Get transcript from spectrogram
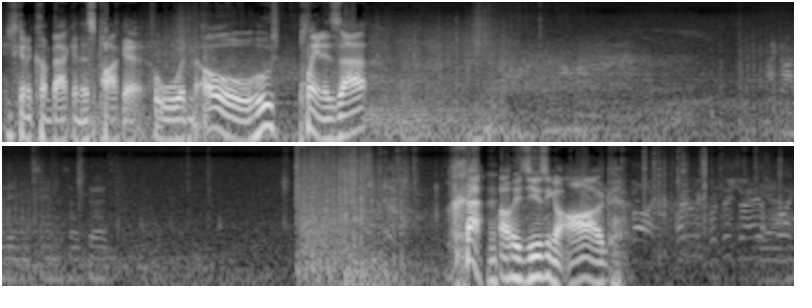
He's gonna come back in this pocket. Wouldn't. Oh, whose plane is that? I got in as soon as I could. oh, he's using an AUG. Advised. Friendly precision airstrike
